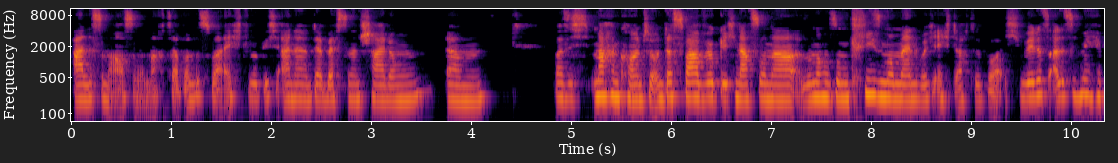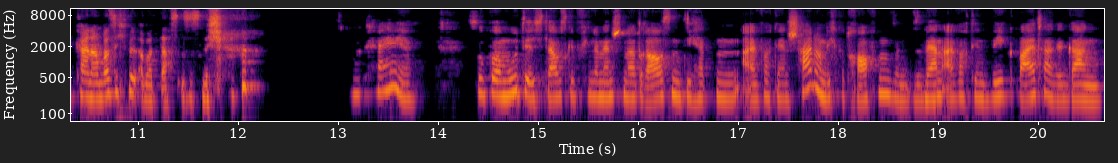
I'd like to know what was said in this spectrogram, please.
alles im Außen gemacht habe. Und das war echt wirklich eine der besten Entscheidungen, ähm, was ich machen konnte. Und das war wirklich nach so einer, so noch so einem Krisenmoment, wo ich echt dachte, boah, ich will das alles nicht mehr, ich habe keine Ahnung, was ich will, aber das ist es nicht. Okay, super mutig. Ich glaube, es gibt viele Menschen da draußen, die hätten einfach die Entscheidung nicht getroffen, sie wären einfach den Weg weitergegangen,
